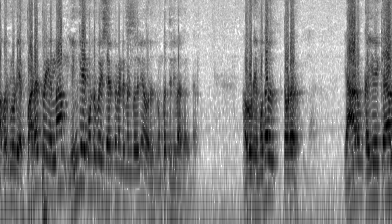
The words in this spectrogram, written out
அவர்களுடைய படைப்பை எல்லாம் எங்கே கொண்டு போய் சேர்க்க வேண்டும் என்பதிலையும் அவர் ரொம்ப தெளிவாக இருந்தார். அவருடைய முதல் தொடர் யாரும் கை வைக்காத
